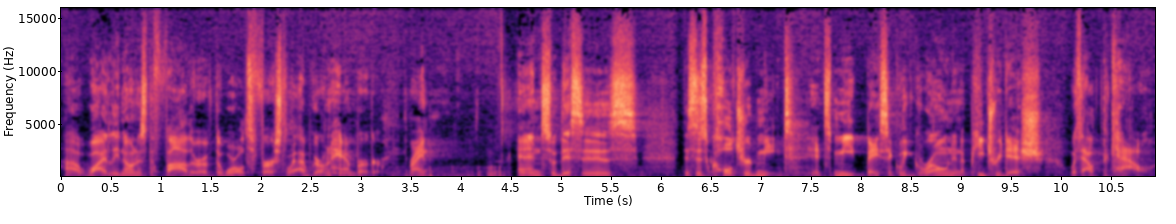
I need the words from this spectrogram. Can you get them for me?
uh, widely known as the father of the world's first lab-grown hamburger, right? And so this is this is cultured meat. It's meat basically grown in a petri dish without the cow,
